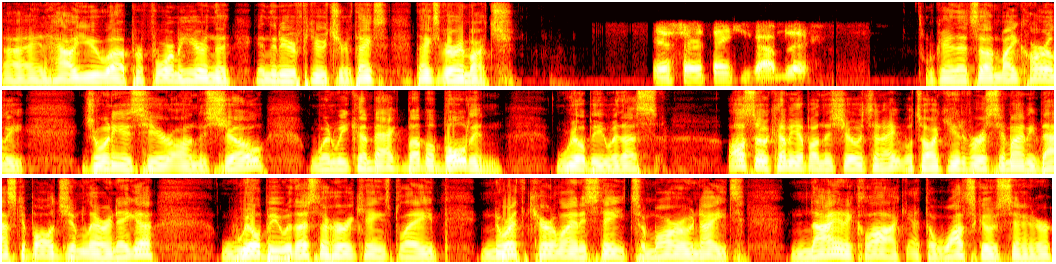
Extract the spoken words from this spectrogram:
uh, and how you uh, perform here in the in the near future. Thanks, thanks very much. Yes, sir. Thank you. God bless. Okay, that's uh, Mike Harley joining us here on the show. When we come back, Bubba Bolden will be with us. Also coming up on the show tonight, we'll talk University of Miami basketball. Jim Larrañaga will be with us. The Hurricanes play North Carolina State tomorrow night. 9 o'clock at the Watsco Center.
